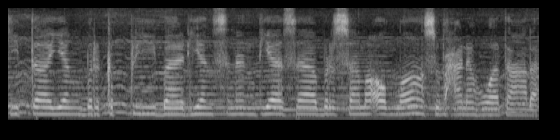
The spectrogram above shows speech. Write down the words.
kita yang berkepribadian senantiasa bersama Allah Subhanahu wa taala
